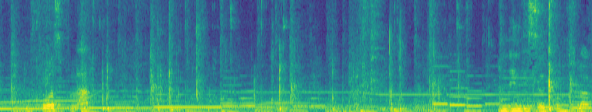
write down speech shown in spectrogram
The first flap and then the second flap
